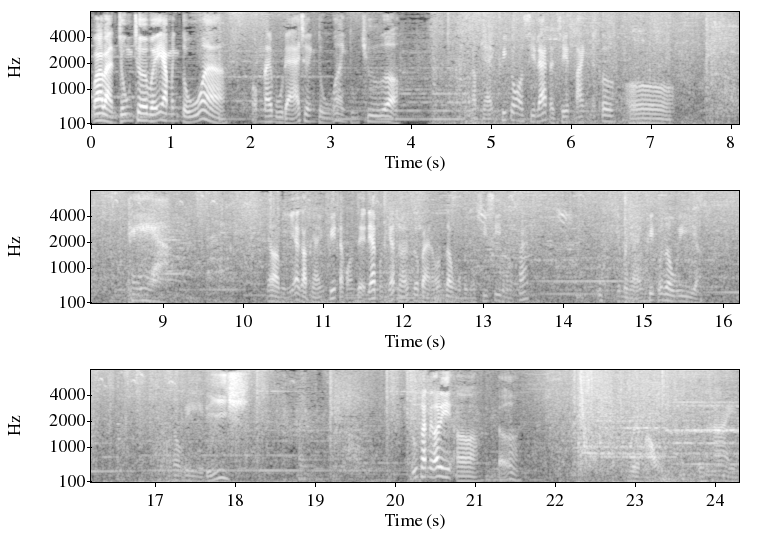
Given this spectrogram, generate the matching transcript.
Qua bản chung chơi với em anh tú à. Hôm nay bù đá chơi anh tú anh tú chưa? Gặp nhà anh phít có silat ở trên tay nữa cơ. Ờ khe à. nhưng mà mình nghĩ là gặp nhà anh phít là còn dễ đép được nhất rồi, cơ bản con rồng của mình là cc một phát. Nhưng mà nhà anh phít có dâu y à? Có dâu y đi rút phát nữa đi. Ờ đỡ rồi. Mười máu. Mười hai à.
